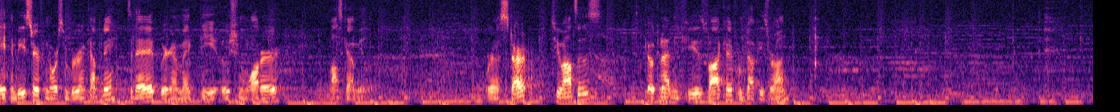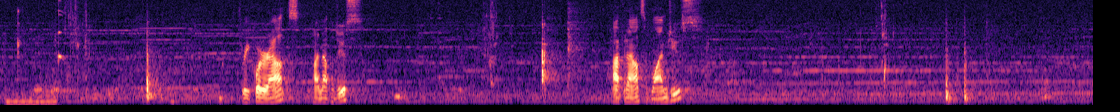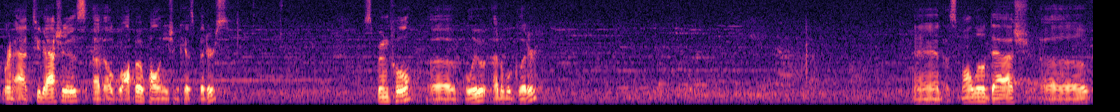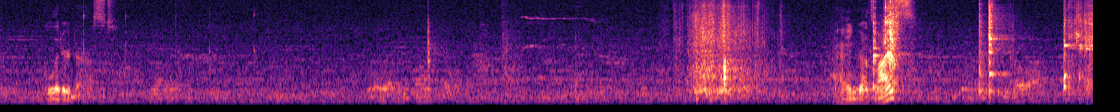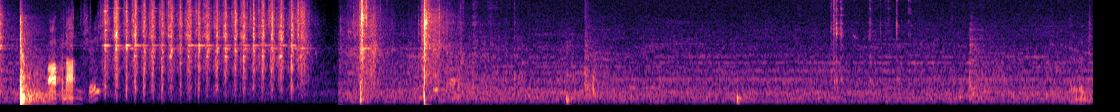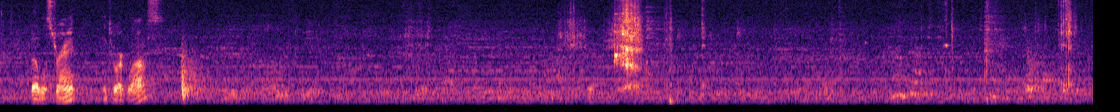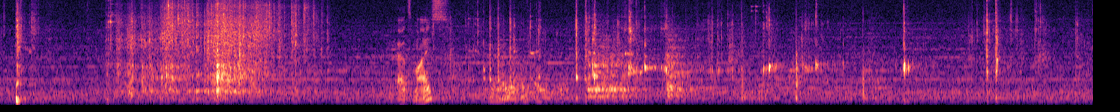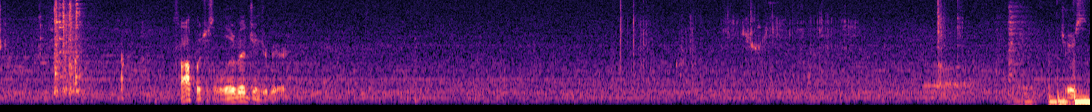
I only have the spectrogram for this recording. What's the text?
Nathan Beester from Norseman Brewing Company. Today we're going to make the Ocean Water Moscow Mule. We're going to start two ounces coconut infused vodka from Duffy's Run. Three quarter ounce pineapple juice. Half an ounce of lime juice. We're going to add two dashes of El Guapo Polynesian Kiss bitters, spoonful of blue edible glitter, and a small little dash of glitter dust. And grab some ice. Pop it on and shake. Double strain it into our glass. Add some ice. Top with just a little bit of ginger beer. Cheers.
